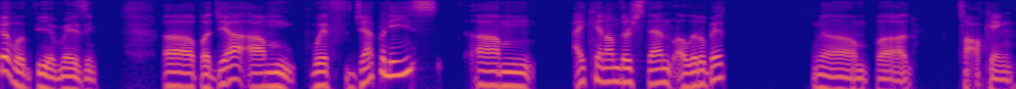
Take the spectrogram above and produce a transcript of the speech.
that would be amazing. Uh, but yeah, um, with Japanese, um, I can understand a little bit, um, but talking,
